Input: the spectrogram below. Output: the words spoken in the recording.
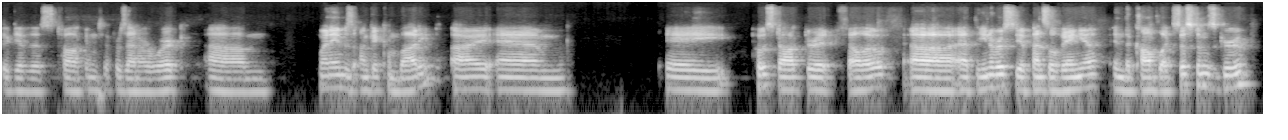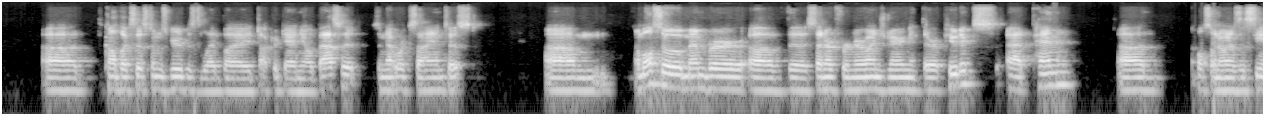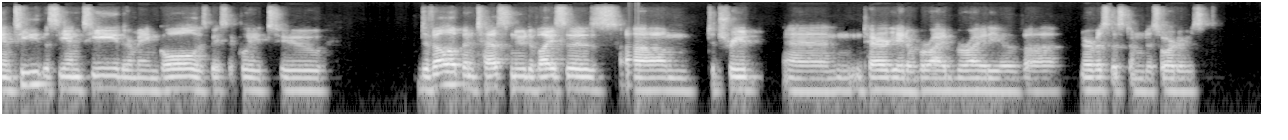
to give this talk and to present our work. Um, my name is Ankit Khambhati. I am a postdoctorate fellow uh, at the University of Pennsylvania in the Complex Systems Group. Uh, the Complex Systems Group is led by Dr. Danielle Bassett, who's a network scientist. Um, I'm also a member of the Center for Neuroengineering and Therapeutics at Penn, uh, also known as the CNT. The CNT, their main goal is basically to develop and test new devices um, to treat and interrogate a variety, variety of uh, nervous system disorders.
